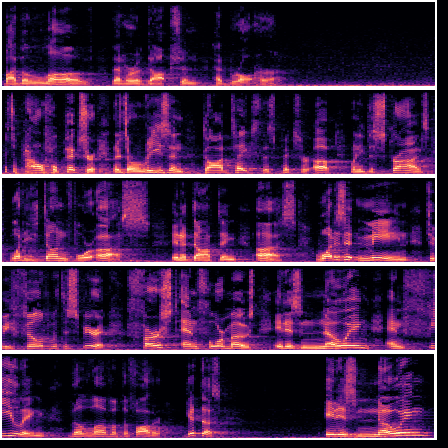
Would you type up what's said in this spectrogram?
by the love that her adoption had brought her. It's a powerful picture. There's a reason God takes this picture up when He describes what He's done for us in adopting us. What does it mean to be filled with the Spirit? First and foremost, it is knowing and feeling the love of the Father. Get this it is knowing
